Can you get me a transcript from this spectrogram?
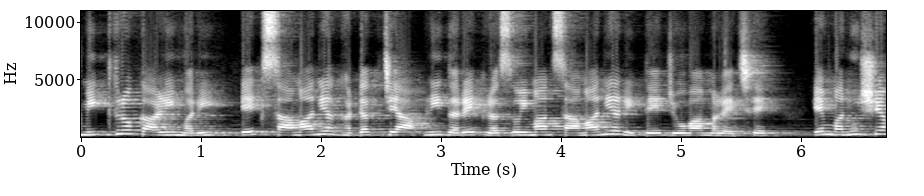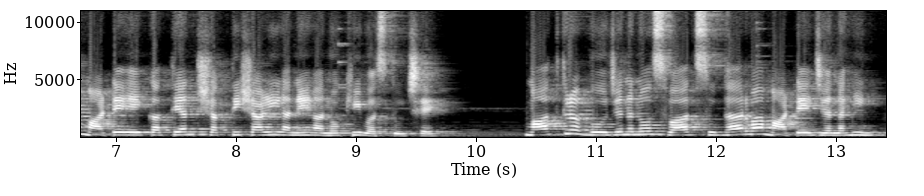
મિત્રો, કાળી મરી એક સામાન્ય ઘટક જે આપણી દરેક રસોઈમાં સામાન્ય રીતે જોવા મળે છે. એ મનુષ્ય માટે એક અત્યંત શક્તિશાળી અને અનોખી વસ્તુ છે. માત્ર ભોજનનો સ્વાદ સુધારવા માટે જ નહીં,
